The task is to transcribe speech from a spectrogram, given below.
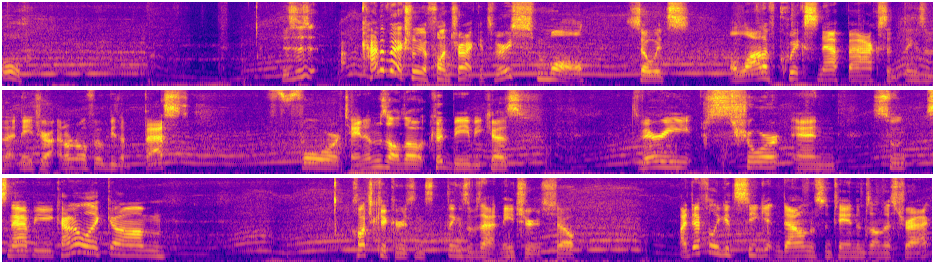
oh, this is kind of actually a fun track. It's very small, so it's a lot of quick snapbacks and things of that nature. I don't know if it would be the best for tandems, although it could be because it's very short and snappy, kind of like um, clutch kickers and things of that nature. So I definitely could see getting down with some tandems on this track.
